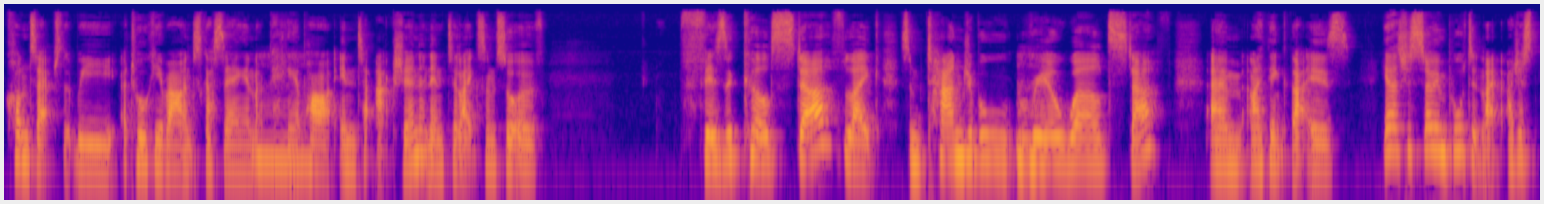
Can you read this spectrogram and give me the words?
concepts that we are talking about and discussing and like picking Mm. apart into action and into like some sort of physical stuff, like some tangible Mhm. real world stuff. Um and I think that is yeah, that's just so important. Like I just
